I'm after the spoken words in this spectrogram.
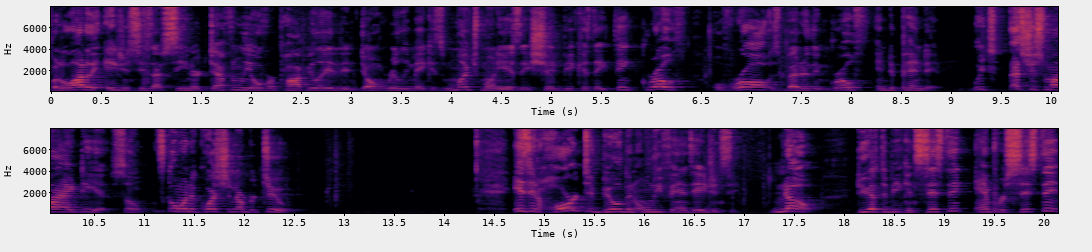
But a lot of the agencies I've seen are definitely overpopulated and don't really make as much money as they should because they think growth overall is better than growth independent, which that's just my idea. So let's go into question number two. Is it hard to build an OnlyFans agency? No. Do you have to be consistent and persistent?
